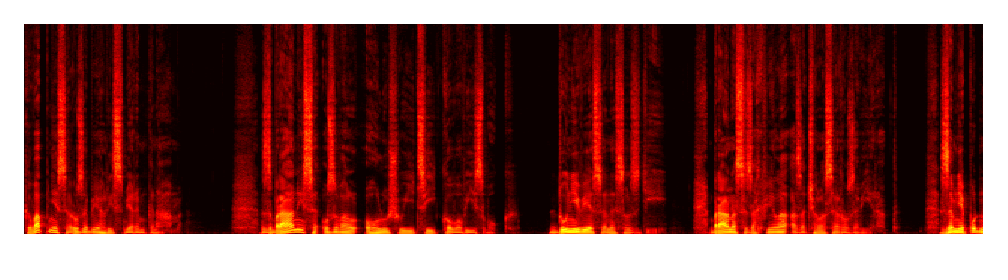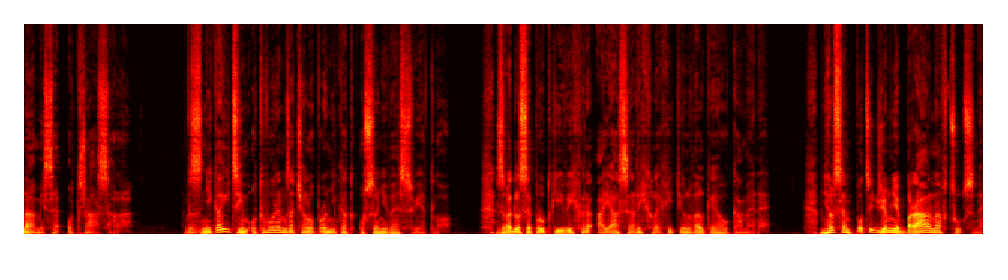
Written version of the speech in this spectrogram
Kvapně se rozeběhli směrem k nám. Z brány se ozval ohlušující kovový zvuk. Dunivě se nesl zdí. Brána se zachvěla a začala se rozevírat. Země pod námi se otřásala. Vznikajícím otvorem začalo pronikat oslnivé světlo. Zvedl se prudký vichr a já se rychle chytil velkého kamene. Měl jsem pocit, že mě brána vcucne.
